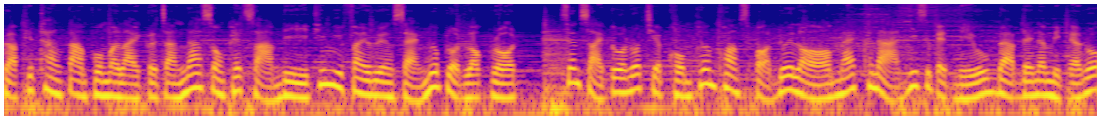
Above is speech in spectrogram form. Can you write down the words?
ปรับทิศทางตามพวงมาลัยกระจังหน้าทรงเพชร 3D ที่มีไฟเรืองแสงเมื่อปลดล็อกรถ เส้นสายตัวรถเฉียบคมเพิ่มความสปอร์ตด้วยล้อแม็กขนาด 21 นิ้ว แบบ Dynamic Aero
